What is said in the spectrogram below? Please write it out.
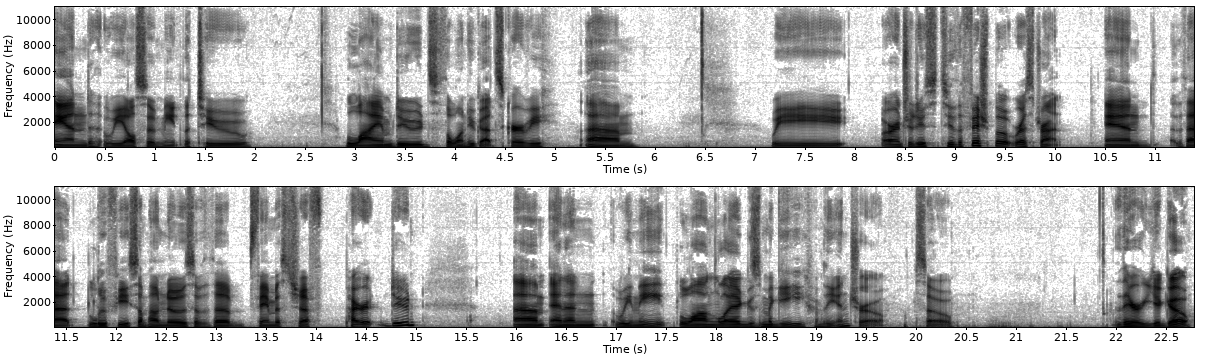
and we also meet the two lime dudes, the one who got scurvy. Um, we are introduced to the fishboat restaurant and that Luffy somehow knows of the famous chef pirate dude. Um, and then we meet Long Legs McGee from the intro. So there you go.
